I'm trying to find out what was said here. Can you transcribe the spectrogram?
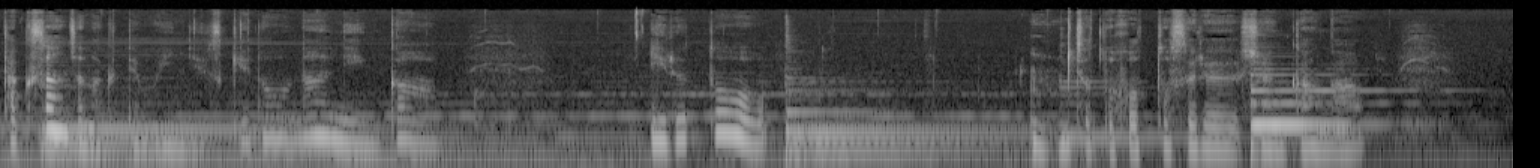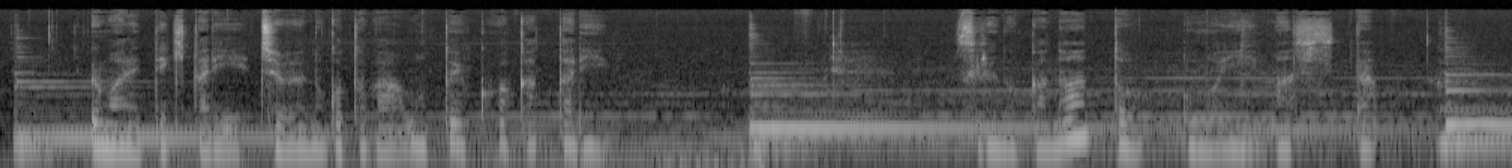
たくさんじゃなくてもいいんですけど何人かいると、うん、ちょっとホッとする瞬間が生まれてきたり自分のことがもっとよく分かったりするのかなと思いました。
